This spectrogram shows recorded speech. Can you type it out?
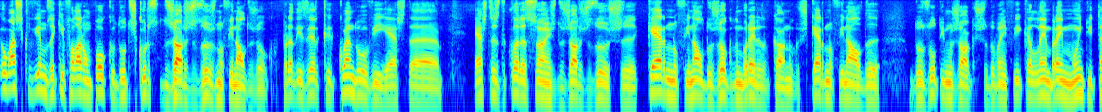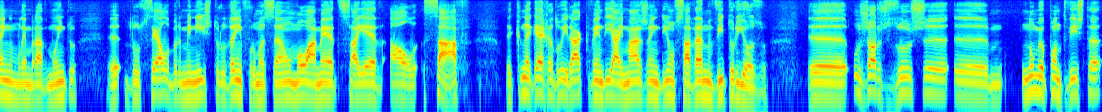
eu acho que devíamos aqui falar um pouco do discurso de Jorge Jesus no final do jogo, para dizer que quando ouvi esta, estas declarações do Jorge Jesus, eh, quer no final do jogo de Moreira de Cónegos, quer no final de, dos últimos jogos do Benfica, lembrei muito e tenho-me lembrado muito eh, do célebre ministro da Informação, Mohamed Sayed al-Saaf, que na guerra do Iraque vendia a imagem de um Saddam vitorioso. O Jorge Jesus, no meu ponto de vista,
